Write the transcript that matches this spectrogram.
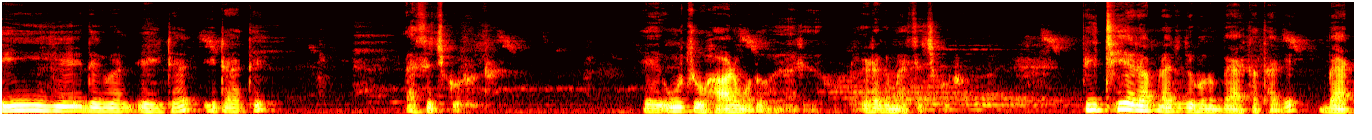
এই যে দেখবেন এইটা, এটাতে ম্যাসেজ করুন। এই উঁচু হাড় মতো হয়ে আছে দেখুন। এটাকে ম্যাসেজ করুন। পিঠের আপনার যদি কোনো ব্যথা থাকে ব্যাক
